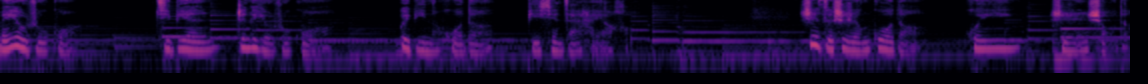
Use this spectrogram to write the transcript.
没有如果，即便真的有如果，未必能活得比现在还要好。日子是人过的，婚姻是人守的。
